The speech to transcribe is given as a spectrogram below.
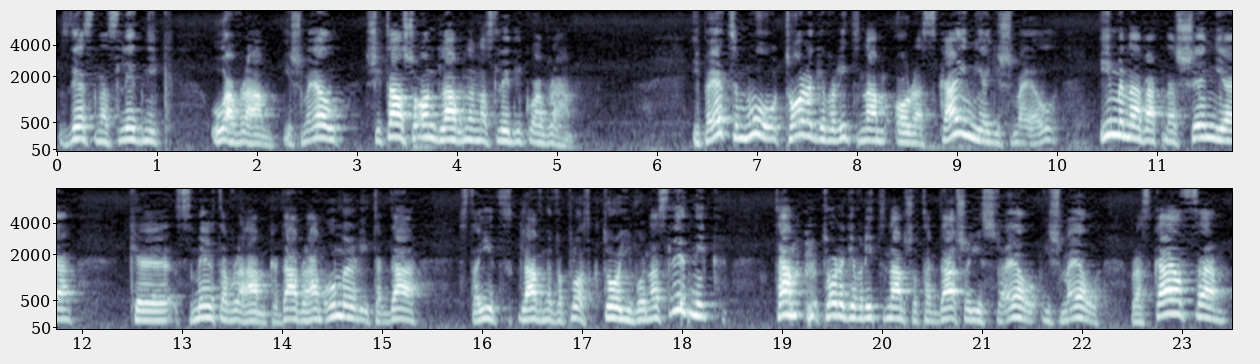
здесь наследник у Авраама. Ишмаэл считал, что он главный наследник у Авраама. И поэтому Тора говорит нам о раскаянии Ишмаэл именно в отношении к смерти Авраама. Когда Авраам умер, и тогда стоит главный вопрос, кто его наследник, там Тора говорит нам, что тогда, что Исраэл, Ишмаэл раскаялся,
